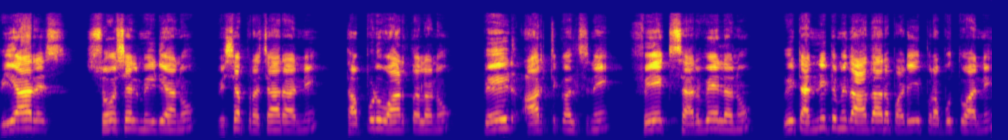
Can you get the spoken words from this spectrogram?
బీఆర్ఎస్ సోషల్ మీడియాను విష ప్రచారాన్ని తప్పుడు వార్తలను పెయిడ్ ఆర్టికల్స్ని ఫేక్ సర్వేలను వీటన్నిటి మీద ఆధారపడి ప్రభుత్వాన్ని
